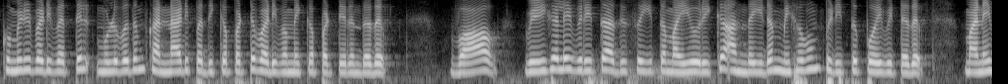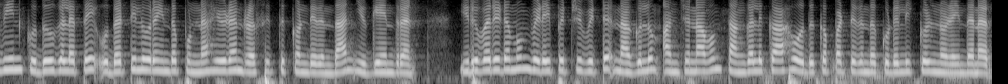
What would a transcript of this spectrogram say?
குமிழ் வடிவத்தில் முழுவதும் கண்ணாடி பதிக்கப்பட்டு வடிவமைக்கப்பட்டிருந்தது. வாவ்! விழிகளை விரித்து அதிசயித்த மயூரிக்கு அந்த இடம் மிகவும் பிடித்து போய்விட்டது. மனைவியின் குதூகலத்தை உதட்டில் உறைந்த புன்னகையுடன் ரசித்து கொண்டிருந்தான் யுகேந்திரன். இருவரிடமும் விடைபெற்றுவிட்டு நகுலும் அஞ்சனாவும் தங்களுக்காக ஒதுக்கப்பட்டிருந்த குடிலுக்குள் நுழைந்தனர்.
